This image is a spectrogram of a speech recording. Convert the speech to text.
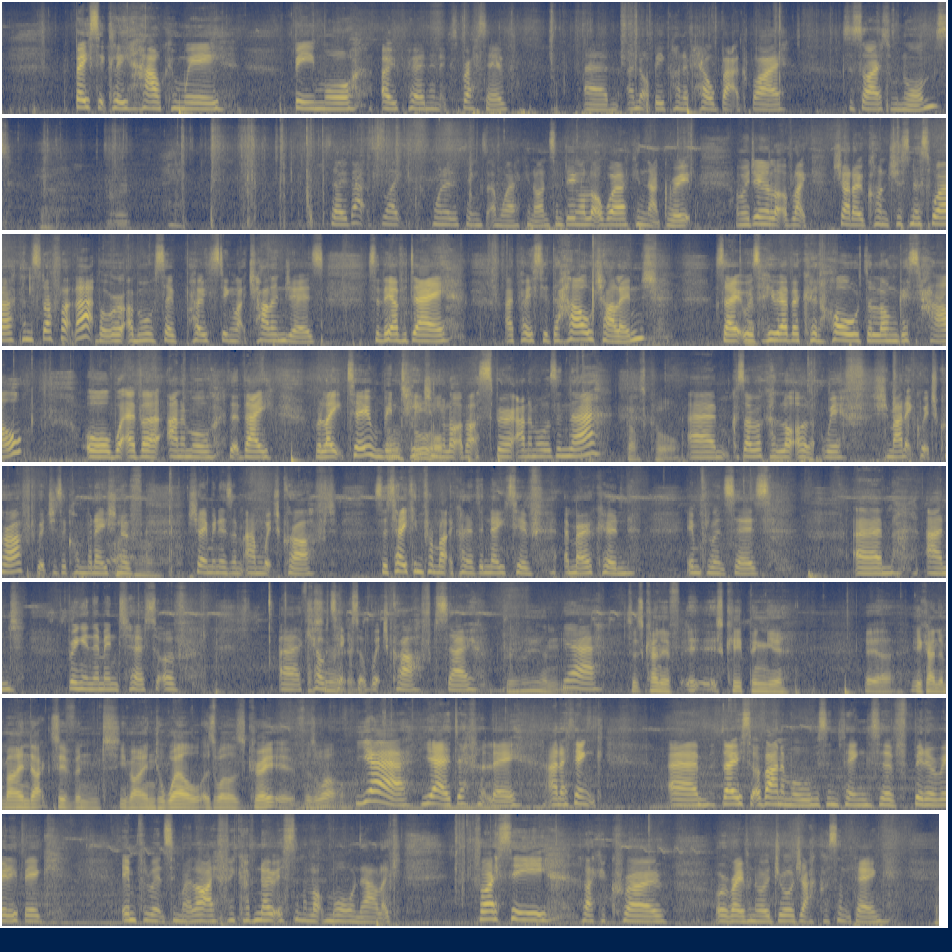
basically how can we be more open and expressive, um, and not be kind of held back by societal norms. So that's like one of the things that I'm working on. So I'm doing a lot of work in that group, and we're doing a lot of like shadow consciousness work and stuff like that. But we're, I'm also posting like challenges. So the other day, I posted the howl challenge. So it was whoever could hold the longest howl, or whatever animal that they relate to. We've been Oh, teaching cool. a lot about spirit animals in there That's cool. Um, because I work a lot with shamanic witchcraft, which is a combination of uh-huh. shamanism and witchcraft. So taking from like kind of the Native American influences um, and bringing them into sort of uh, Celtic sort of witchcraft. So Brilliant. yeah, So it's kind of it, it's keeping you yeah, your kind of mind active and your mind well as well as creative as well. yeah, yeah, definitely. And I think um, those sort of animals and things have been a really big influence in my life. I think I've noticed them a lot more now. Like if I see like a crow or a raven or a jawjack or something,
